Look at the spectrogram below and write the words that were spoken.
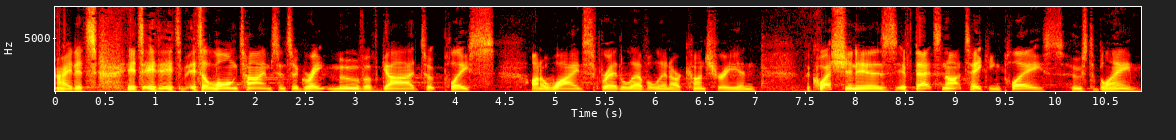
Right, it's, it's, it's, it's a long time since a great move of God took place on a widespread level in our country. And the question is if that's not taking place, who's to blame?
